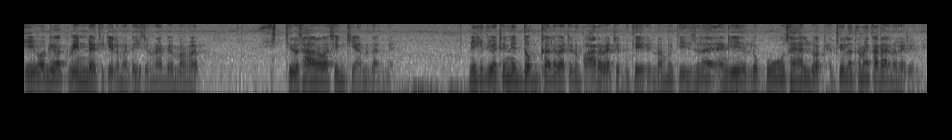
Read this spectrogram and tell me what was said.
ඒ වගේක් වෙන්න ඇති කියලා මට හිතෙනවා. හැබැයි මම ස්ථිර සාර වශයෙන් කියන්න දන්නේ නැහැ. මේකෙදි වැටෙන්නේ ඩොග් ගාලා වැටෙන පාර වැටෙන තේරෙනවා. මම තීසලා ඇඟේ ලොකු සහැල්ලුවක් ඇති වෙලා තමයි කඩාන වැටෙන්නේ.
